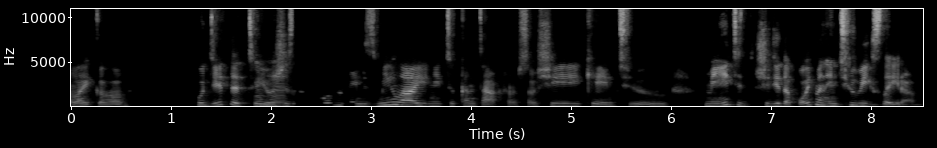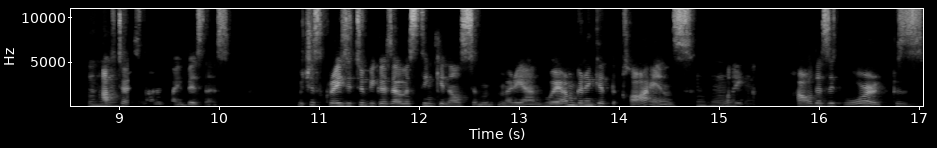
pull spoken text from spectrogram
like uh, who did it to mm-hmm. you she's like oh, her name is mila you need to contact her so she came to me to, she did appointment in two weeks later mm-hmm. after i started my business which is crazy too because i was thinking also marianne where i'm gonna get the clients mm-hmm. like how does it work because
